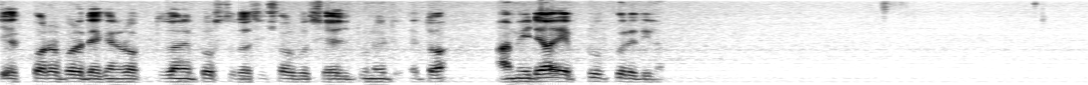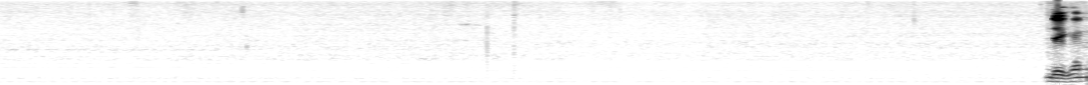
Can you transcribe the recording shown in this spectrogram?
চেক করার পরে দেখেন রক্তদানে প্রস্তুত আছে, সর্বশেষ ডোনেট, এত আমি এটা অ্যাপ্রুভ করে দিলাম। দেখেন,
